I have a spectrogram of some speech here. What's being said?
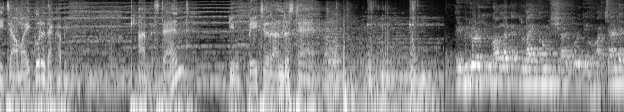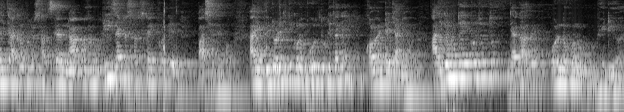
এই জামাই করে দেখাবে। আন্ডারস্ট্যান্ড ইউ বেটার আন্ডারস্ট্যান্ড এই ভিডিওটা যদি ভালো লাগে একটা লাইক কমেন্ট শেয়ার করে দিও। আর চ্যানেলটা যদি এখন পর্যন্ত সাবস্ক্রাইব না করে থাকো প্লিজ একটা সাবস্ক্রাইব করে দিয়ে পাশে থেকো। আর এই ভিডিওটা যদি কোনো ভুল ত্রুটি থাকে কমেন্টে জানিও। আজকের মতো এই পর্যন্ত দেখা হবে অন্য কোনো ভিডিওয়।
